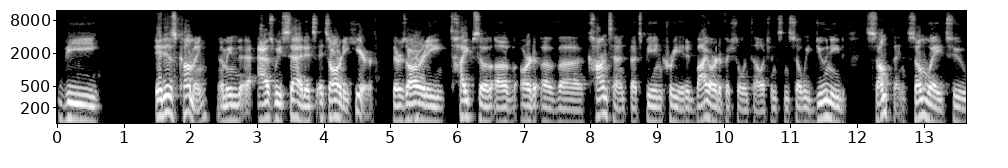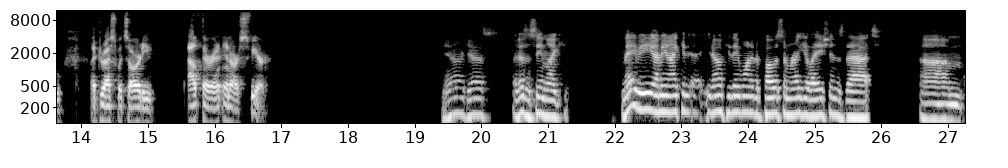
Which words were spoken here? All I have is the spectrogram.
the it is coming. I mean, as we said, it's it's already here. There's already types of of art of uh, content that's being created by artificial intelligence, and so we do need something, some way to address what's already out there in, in our sphere. Yeah, I guess it doesn't seem like maybe. I mean, I can, you know, if they wanted to pose some regulations that, um,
